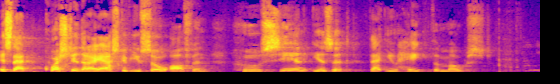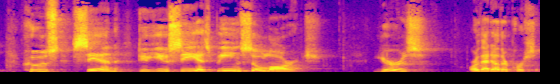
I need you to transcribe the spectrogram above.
It's that question that I ask of you so often whose sin is it that you hate the most? Whose sin do you see as being so large? Yours or that other person?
